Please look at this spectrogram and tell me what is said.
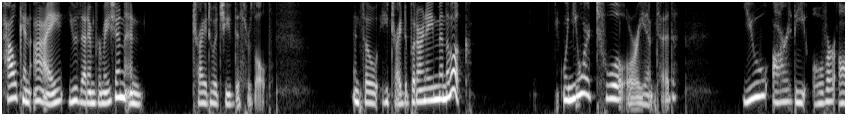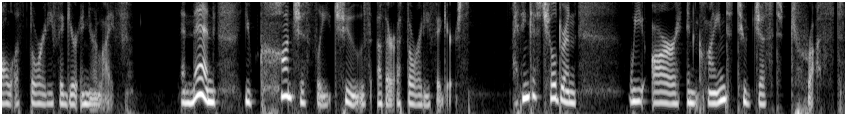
How can I use that information and try to achieve this result. And so he tried to put our name in the book. When you are tool oriented, you are the overall authority figure in your life. And then you consciously choose other authority figures. I think as children, we are inclined to just trust.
